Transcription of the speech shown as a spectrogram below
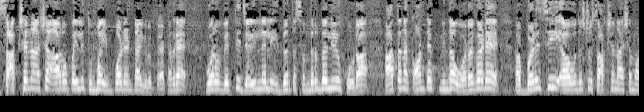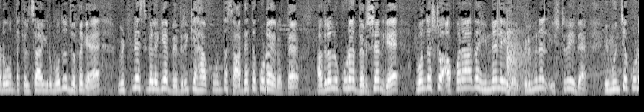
ಸಾಕ್ಷ್ಯನಾಶ ಆರೋಪ ಇಲ್ಲಿ ತುಂಬಾ ಇಂಪಾರ್ಟೆಂಟ್ ಆಗಿರುತ್ತೆ. ಯಾಕಂದ್ರೆ ಓರ್ವ ವ್ಯಕ್ತಿ ಜೈಲಿನಲ್ಲಿ ಇದ್ದಂತ ಸಂದರ್ಭದಲ್ಲಿಯೂ ಕೂಡ ಆತನ ಕಾಂಟ್ಯಾಕ್ಟ್ನಿಂದ ಹೊರಗಡೆ ಬಳಸಿ ಒಂದಷ್ಟು ಸಾಕ್ಷ್ಯನಾಶ ಮಾಡುವಂತ ಕೆಲಸ ಆಗಿರ್ಬೋದು, ಜೊತೆಗೆ ವಿಟ್ನೆಸ್ ಗಳಿಗೆ ಬೆದರಿಕೆ ಹಾಕುವಂತ ಸಾಧ್ಯತೆ ಕೂಡ ಇರುತ್ತೆ. ಅದರಲ್ಲೂ ಕೂಡ ದರ್ಶನ್ಗೆ ಒಂದಷ್ಟು ಅಪರಾಧ ಹಿನ್ನೆಲೆ ಇದೆ ಕ್ರಿಮಿನಲ್ ಹಿಸ್ಟರಿ ಇದೆ. ಈ ಮುಂಚೆ ಕೂಡ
